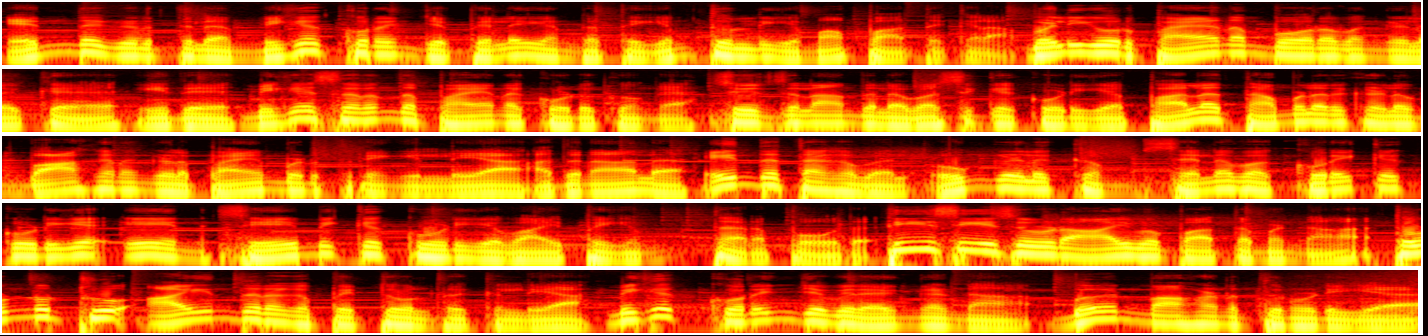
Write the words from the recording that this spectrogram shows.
எந்த இடத்துல மிக குறைஞ்ச விலை என்றதையும் துல்லியமா பார்த்துக்கலாம். வெளியூர் பயணம் போறவங்களுக்கு இது மிக சிறந்த பயனை கொடுக்குங்க. சுவிட்சர்லாந்துல வசிக்கக்கூடிய பல தமிழர்களும் வாகனங்களை பயன்படுத்துறீங்க இல்லையா? அதனால இந்த தகவல் உங்களுக்கும் செலவை குறைக்கக்கூடிய ஏன் சேமிக்கக்கூடிய வாய்ப்பையும் தரப்போகுது. டிசிஎஸ் ஆய்வு பார்த்தோம்னா தொண்ணூற்று ஐந்து ரக பெட்ரோல் இருக்கு இல்லையா? மிக குறைஞ்ச விலை எங்கன்னா பேர்ன் மாகாணத்தினுடைய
